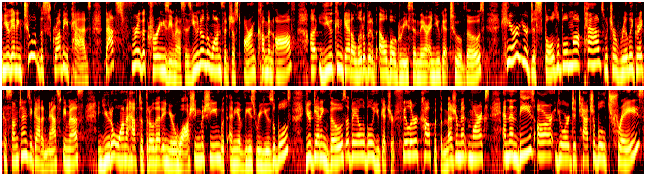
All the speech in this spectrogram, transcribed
You're getting two of the scrubby pads. That's for the crazy messes. You know the ones that just aren't coming off. Uh, you can get a little bit of elbow grease in there and you get two of those. Here are your disposable mop pads, which are really great because sometimes you got a nasty mess and you don't want to have to throw that in your washing machine with any of these reusables. You're getting those available. You get your filler cup with the measurement marks. And then these are your detachable trays.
